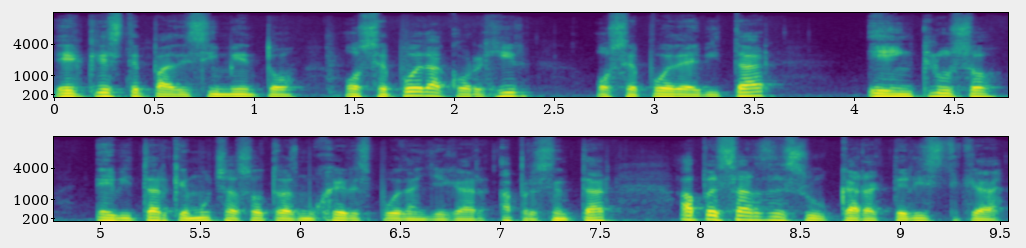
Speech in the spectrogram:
el que este padecimiento o se pueda corregir o se pueda evitar e incluso evitar que muchas otras mujeres puedan llegar a presentar a pesar de su característica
